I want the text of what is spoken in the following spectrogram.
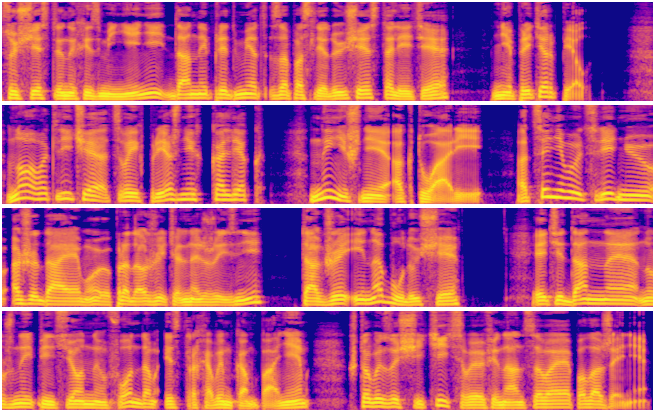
Существенных изменений данный предмет за последующее столетие не претерпел. Но в отличие от своих прежних коллег, нынешние актуарии оценивают среднюю ожидаемую продолжительность жизни также и на будущее. Эти данные нужны пенсионным фондам и страховым компаниям, чтобы защитить свое финансовое положение.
